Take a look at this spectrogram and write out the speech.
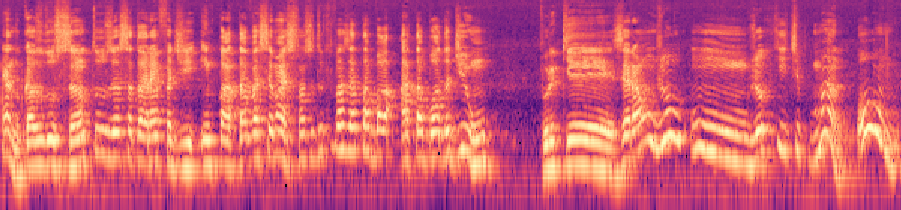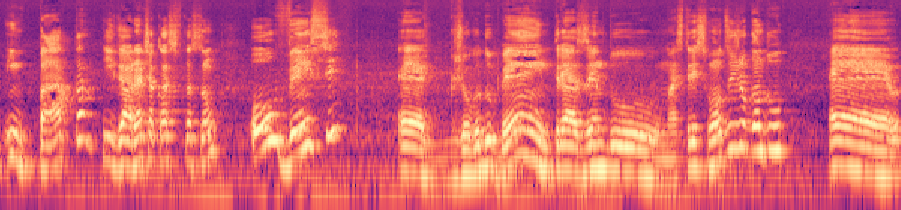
É, no caso do Santos, essa tarefa de empatar vai ser mais fácil do que fazer a, tabu a tabuada de um. Porque será um jogo, um jogo que, tipo, mano, ou empata e garante a classificação, ou vence é, jogando bem, trazendo mais três pontos e jogando é,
